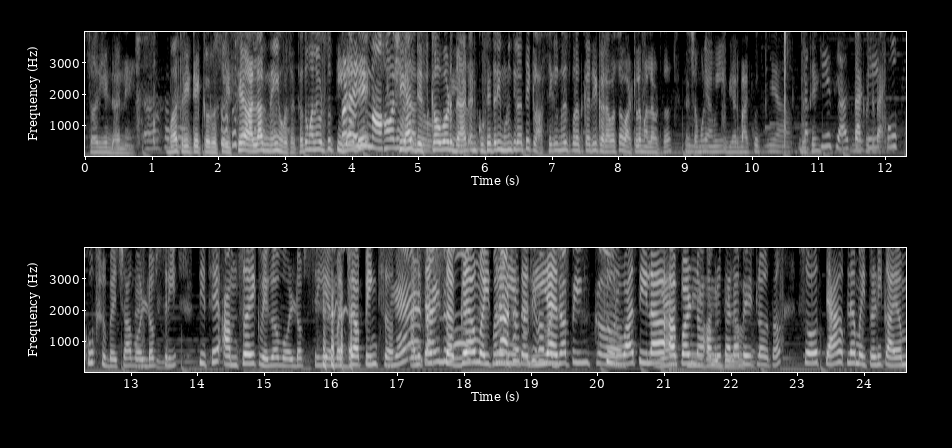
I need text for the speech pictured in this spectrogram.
सर ये डन आहे. मत रिटेक करू. सर इससे अलग नाही हो सकता. तो मला वाटतं तिला ते. शी हॅज डिस्कवर्ड दॅट आणि कुठेतरी म्हणून तिला ते क्लासिकल मध्येच परत काहीतरी करावं असं वाटलं मला वाटतं. त्याच्यामुळे आम्ही वी आर बॅक विथ नक्कीच यासाठी the back. खूप खूप शुभेच्छा वर्ल्ड ऑफ. स्त्री तिथे आमचं एक वेगळं वर्ल्ड ऑफ स्त्री आहे मज्जा पिंकचं. आणि त्या सगळ्या मैत्रिणी सुरुवातीला आपण अमृताला भेटलं होतं. सो त्या आपल्या मैत्रिणी कायम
